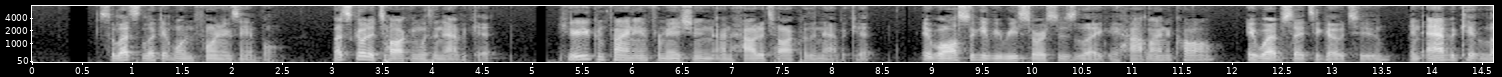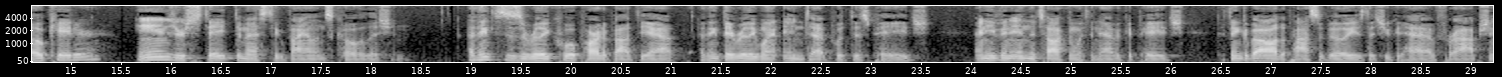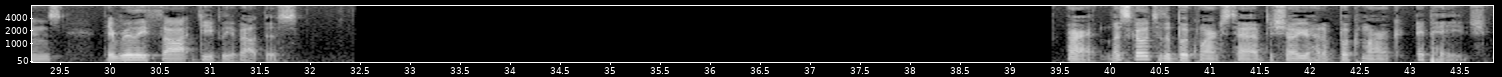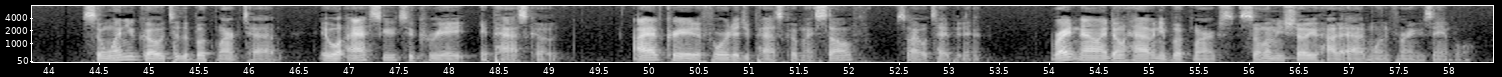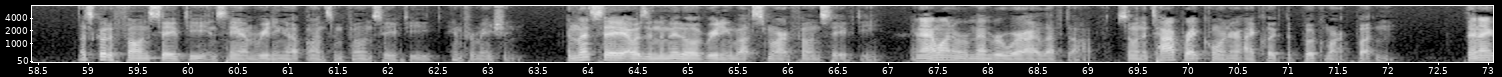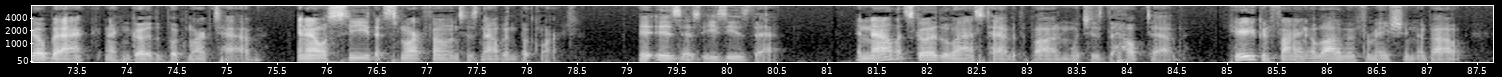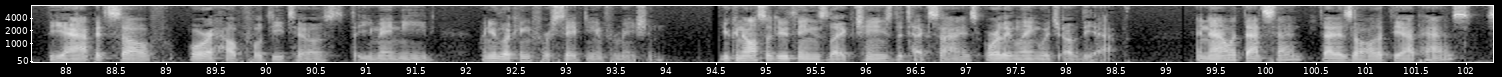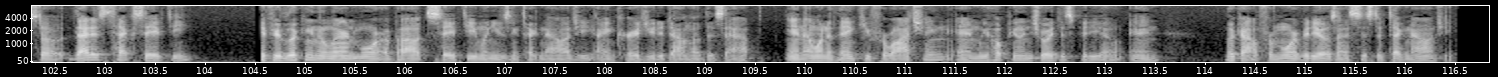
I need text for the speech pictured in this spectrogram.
So let's look at one for an example. Let's go to Talking with an Advocate. Here you can find information on how to talk with an advocate. It will also give you resources like a hotline to call, a website to go to, an advocate locator, and your state domestic violence coalition. I think this is a really cool part about the app. I think they really went in depth with this page, and even in the Talking with an Advocate page, to think about all the possibilities that you could have for options. They really thought deeply about this. Alright, let's go to the Bookmarks tab to show you how to bookmark a page. So when you go to the Bookmark tab, it will ask you to create a passcode. I have created a four-digit passcode myself, so I will type it in. Right now I don't have any bookmarks, so let me show you how to add one for an example. Let's go to phone safety and say I'm reading up on some phone safety information. And let's say I was in the middle of reading about smartphone safety, and I want to remember where I left off. So in the top right corner, I click the bookmark button. Then I go back and I can go to the bookmark tab and I will see that smartphones has now been bookmarked. It is as easy as that. And now let's go to the last tab at the bottom which is the help tab. Here you can find a lot of information about the app itself or helpful details that you may need when you're looking for safety information. You can also do things like change the text size or the language of the app. And now with that said, that is all that the app has. So that is tech safety. If you're looking to learn more about safety when using technology, I encourage you to download this app. And I want to thank you for watching and we hope you enjoyed this video and look out for more videos on assistive technology.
